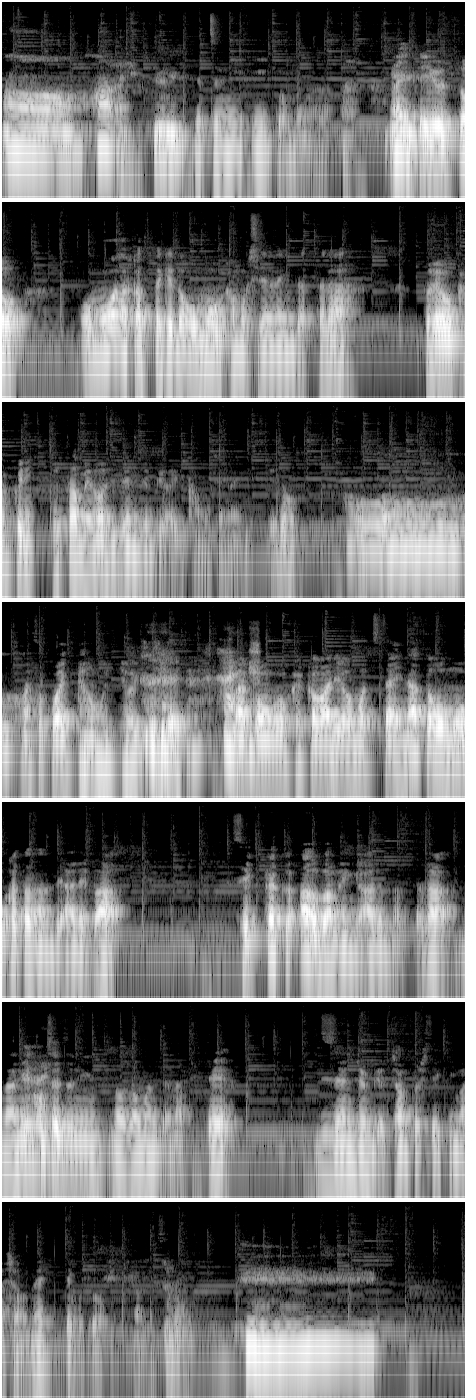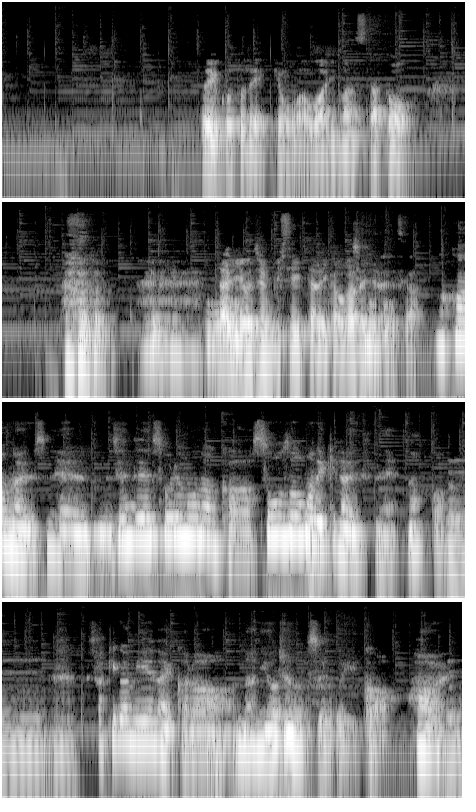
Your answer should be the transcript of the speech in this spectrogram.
ああ、はい。うん。別にいいと思うなら。あえて言うと、思わなかったけど思うかもしれないんだったら、それを確認するための事前準備はいるかもしれないんですけど、おーまあそこは一旦置いておいて、はい。まあ今後関わりを持ちたいなと思う方なんであれば、せっかく会う場面があるんだったら、何もせずに臨むんじゃなくて、事前準備をちゃんとしていきましょうねってことなんですね。うーん。ということで今日は終わりましたと、何を準備していったらいいか分かんないじゃないですか。わかんないですね。全然それもなんか想像もできないですね。なんか先が見えないから何を準備すればいいか。はい。うん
